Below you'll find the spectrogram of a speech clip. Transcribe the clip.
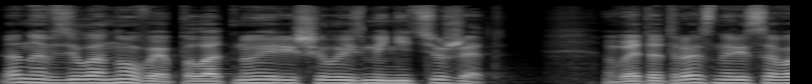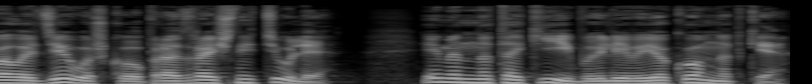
Она взяла новое полотно и решила изменить сюжет. В этот раз нарисовала девушку у прозрачной тюли. Именно такие были в ее комнатке.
